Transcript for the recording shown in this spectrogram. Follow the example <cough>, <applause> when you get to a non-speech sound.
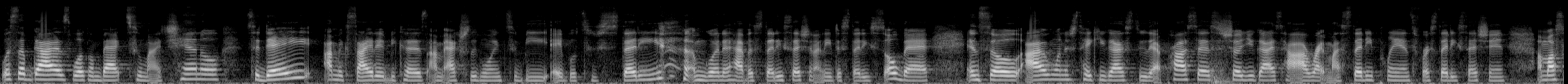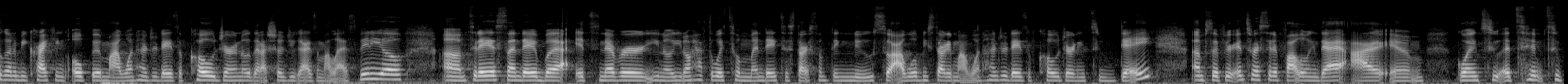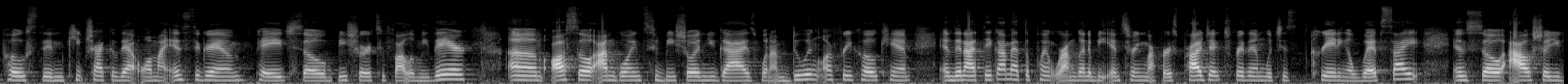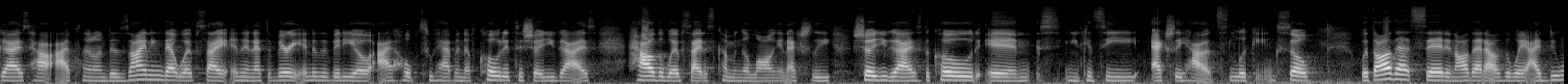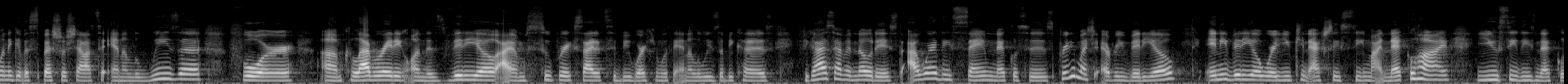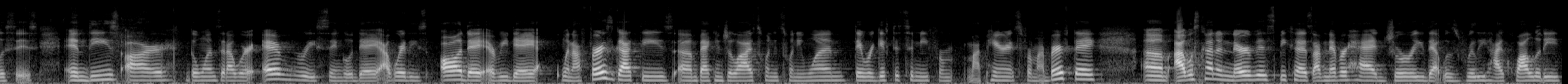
What's up guys? Welcome back to my channel. Today I'm excited because I'm actually going to be able to study. <laughs> I'm going to have a study session. I need to study so bad. And so I want to take you guys through that process, show you guys how I write my study plans for a study session. I'm also going to be cracking open my 100 days of code journal that I showed you guys in my last video. Um, today is Sunday, but it's never, you know, you don't have to wait till Monday to start something new. So I will be starting my 100 days of code journey today. Um, so if you're interested in following that, I am going to attempt to post and keep track of that on my Instagram page. So be sure to follow me there. Um, also, I'm going to be showing you guys what I'm doing on Free Code Camp. And then I think I'm at the point where I'm going to be entering my first project for them, which is creating a website. And so I'll show you guys how I plan on designing that website. And then at the very end of the video, I hope to have enough coded to show you guys how the website is coming along and actually show you guys the code and you can see actually how it's looking. So with all that said and all that out of the way, I do want to give a special shout out to Ana Luisa for um, collaborating on this video. I am super excited to be working with Ana Luisa because if you guys haven't noticed, I wear these same necklaces pretty much every video. Any video where you can actually see my neckline, you see these necklaces. And these are the ones that I wear every single day. I wear these all day, every day. When I first got these um, back in July 2021, they were gifted to me from my parents for my birthday. Um, I was kind of nervous because I've never had jewelry that was really high quality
